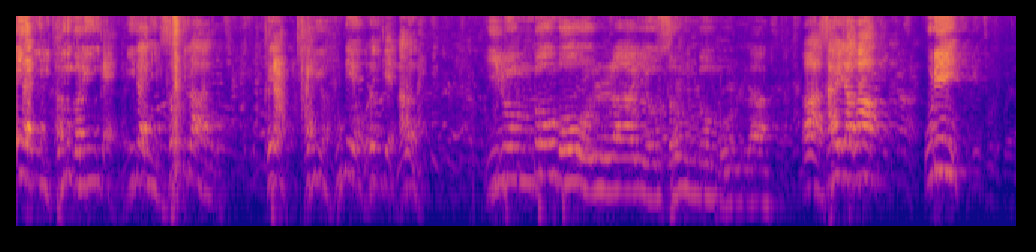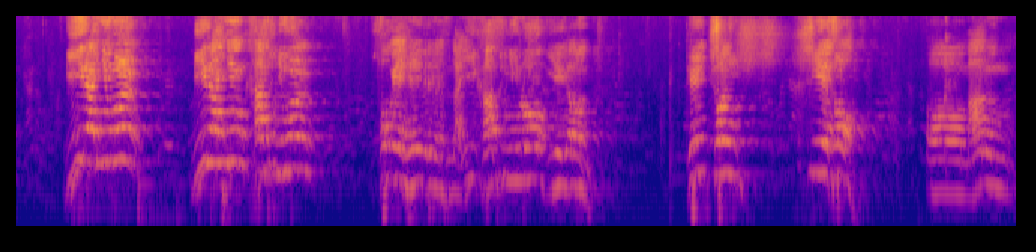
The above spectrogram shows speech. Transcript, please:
이사님이 더듬거리니까 이사님이 성질 나가지고 그냥 자기가 한대요. 그러니까 나는 이름도 몰라요 성도 몰라. 아 사회자가 우리 미라님을 미라님 가수님을 소개해드리겠습니다. 이 가수님으로 얘기하면 대천시에서 어, 많은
